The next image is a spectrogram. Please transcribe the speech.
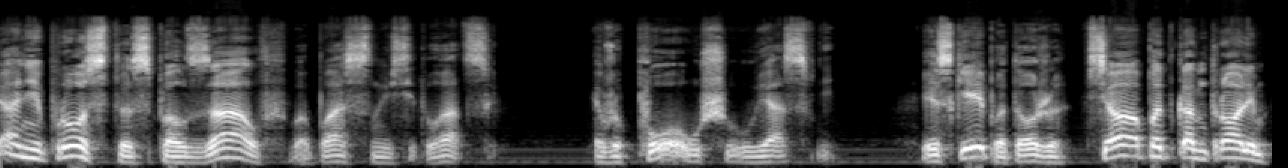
Я не просто сползал в опасную ситуацию, я уже по уши увяз в ней. Эскипа тоже. Все под контролем.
